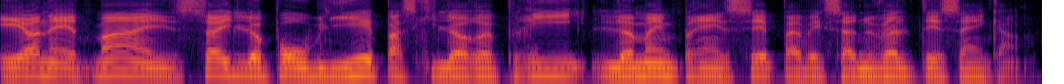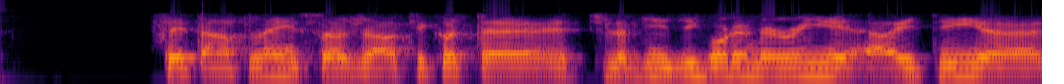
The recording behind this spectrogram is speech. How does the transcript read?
Et honnêtement, ça, il ne l'a pas oublié parce qu'il a repris le même principe avec sa nouvelle T50. C'est en plein ça, Jacques. Écoute, euh, tu l'as bien dit, Gordon Murray a été euh,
